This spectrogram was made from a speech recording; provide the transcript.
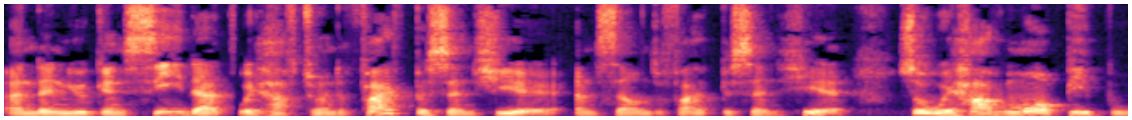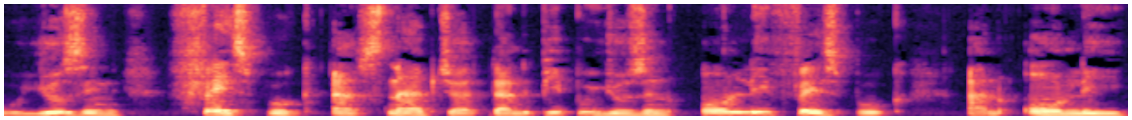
and then you can see that we have 25% here and 75% here. So we have more people using Facebook and Snapchat than the people using only Facebook and only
